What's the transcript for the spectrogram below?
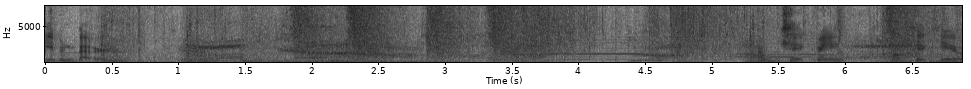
even better. Kick me. I'll kick you.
